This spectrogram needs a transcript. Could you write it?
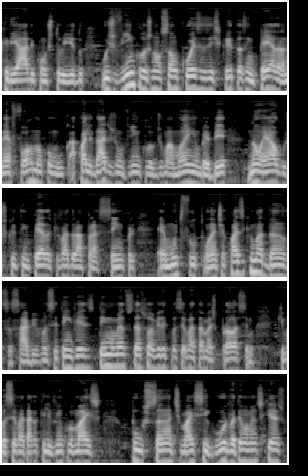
criado e construído. Os vínculos não são coisas escritas em pedra, né? A forma como a qualidade de um vínculo de uma mãe e um bebê não é algo escrito em pedra que vai durar para sempre. É muito flutuante, é quase que uma dança, sabe? Você tem vezes, tem momentos da sua vida que você vai estar mais próximo, que você vai estar com aquele vínculo mais pulsante, mais seguro. Vai ter momentos que as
